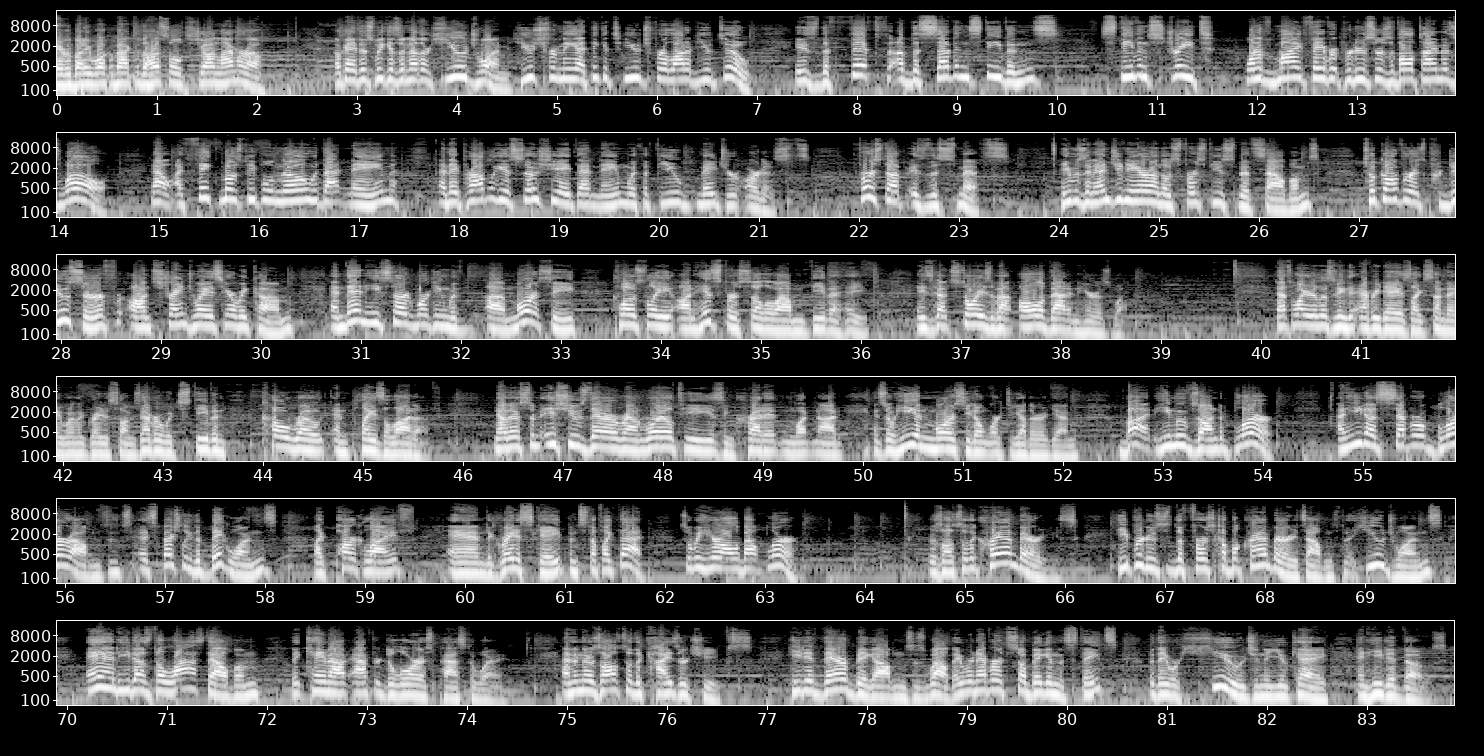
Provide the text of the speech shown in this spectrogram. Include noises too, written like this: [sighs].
Hey, everybody, welcome back to The Hustle. It's John Lamoureux. Okay, this week is another huge one. Huge for me. I think it's huge for a lot of you too. It is the fifth of the seven Stevens, Stephen Street, one of my favorite producers of all time as well. Now, I think most people know that name, and they probably associate that name with a few major artists. First up is the Smiths. He was an engineer on those first few Smiths albums took over as producer on Strangeways Here We Come, and then he started working with uh, Morrissey closely on his first solo album, Viva Hate. And he's got stories about all of that in here as well. That's why you're listening to Every Day is Like Sunday, one of the greatest songs ever, which Stephen co wrote and plays a lot of. Now, there's some issues there around royalties and credit and whatnot, and so he and Morrissey don't work together again. But he moves on to Blur, and he does several Blur albums, especially the big ones like Parklife and The Great Escape and stuff like that. So we hear all about Blur. There's also the Cranberries. He produces the first couple Cranberries albums, the huge ones, and he does the last album that came out after Dolores passed away. And then there's also the Kaiser Chiefs. He did their big albums as well. They were never so big in the States, but they were huge in the UK, and he did those.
